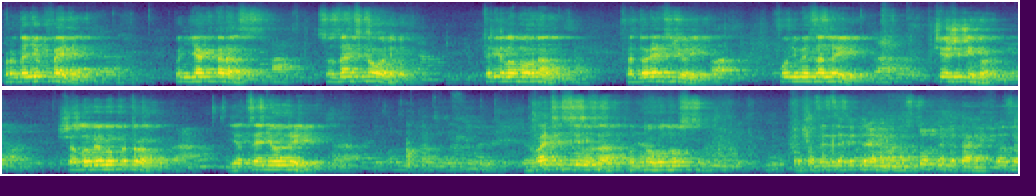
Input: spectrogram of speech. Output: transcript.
Проданюк Федір. Пундяк Тарас. Сузанська Ольга. Тріла Богдан. Федорець Юрій. Фульмець Андрій. Чиж Ігор. Шаловило Петро. Яценю Андрій. 27 за. Одноголосно. Пропозиція підтримана. Наступне питання. Хто за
